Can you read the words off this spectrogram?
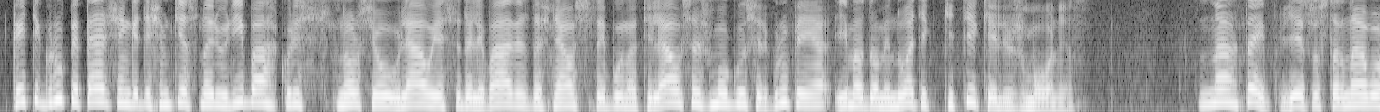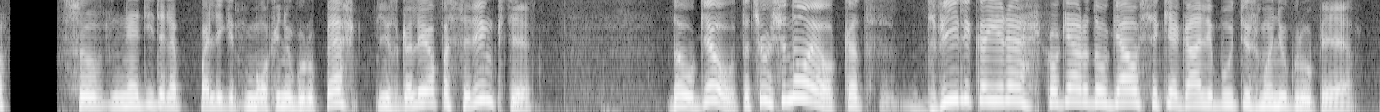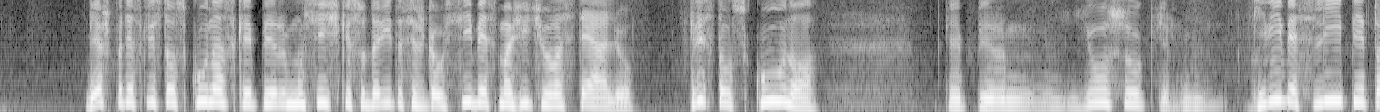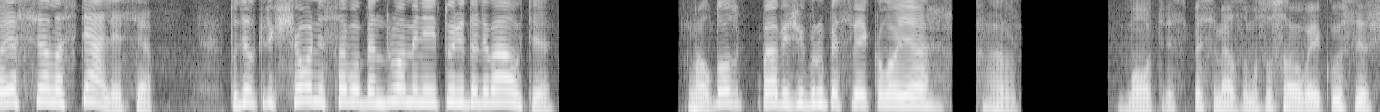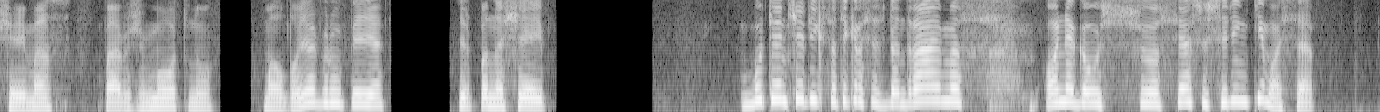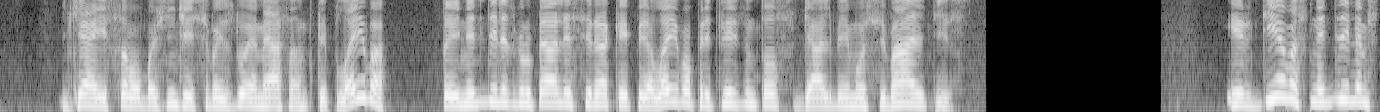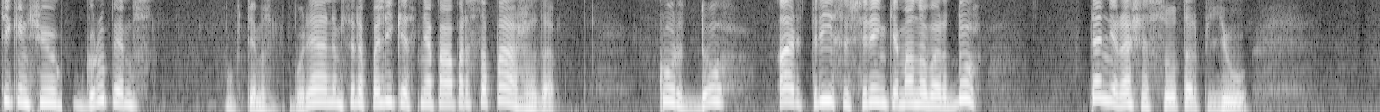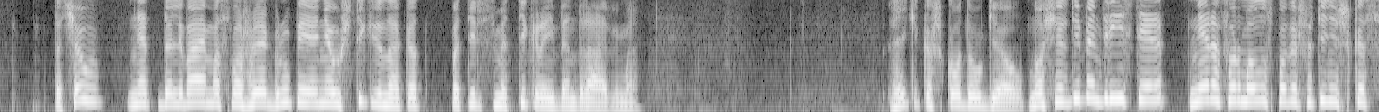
Kai tik grupė peržengia dešimties narių ribą, kuris nors jau liaujasi dalyvavęs, dažniausiai tai būna tyliausias žmogus ir grupėje ima dominuoti kiti keli žmonės. Na taip, Jėzus tarnavo su nedidelė palyginti mokinių grupe, jis galėjo pasirinkti daugiau, tačiau žinojo, kad 12 yra ko gero daugiausia, kiek gali būti žmonių grupėje. Viešpatės Kristaus kūnas, kaip ir mūsiškis, sudarytas iš gausybės mažyčių lastelių. Kristaus kūno, kaip ir jūsų gyvybės lypi tojose lastelėse. Todėl krikščionis savo bendruomeniai turi dalyvauti. Maldos, pavyzdžiui, grupės veikloje ar moteris pasimelsdamas su savo vaikus ir šeimas, pavyzdžiui, motinų maldoje grupėje ir panašiai. Būtent čia vyksta tikrasis bendravimas, o ne gausiuose susirinkimuose. Jei savo bažnyčią įsivaizduojame esant kaip laivą, tai nedidelis grupelės yra kaip prie laivo pritvirtintos gelbėjimosi valtys. Ir Dievas nedidelėms tikinčiųjų grupėms tiems bureliams yra palikęs nepaprastą pažadą. Kur du ar trys susirinkę mano vardu, ten ir aš esu tarp jų. Tačiau net dalyvavimas mažoje grupėje neužtikrina, kad patirsime tikrai bendravimą. Reikia kažko daugiau. Nuo širdį bendrystė nėra formalus paviršutiniškas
